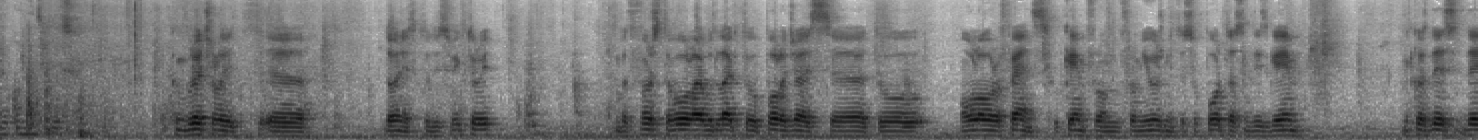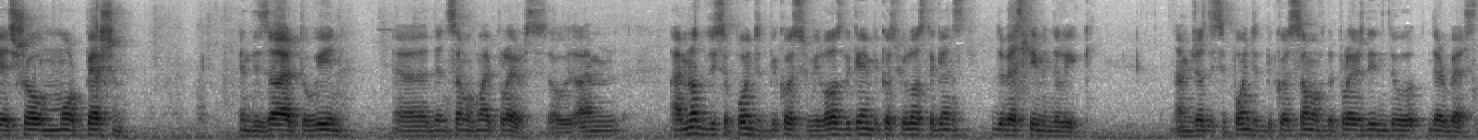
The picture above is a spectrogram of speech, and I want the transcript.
Your comments, please. congratulate uh, Donetsk to this victory. But first of all, I would like to apologize uh, to all our fans who came from from Yuzhny to support us in this game, because they they show more passion and desire to win uh, than some of my players. So I'm I'm not disappointed because we lost the game because we lost against the best team in the league. I'm just disappointed because some of the players didn't do their best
